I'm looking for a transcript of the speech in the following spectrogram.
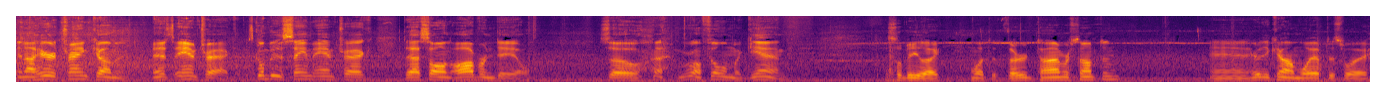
and I hear a train coming, and it's Amtrak. It's to be the same Amtrak that I saw in Auburndale. So we're to film them again. This will be like, what, the third time or something? And here they come way up this way.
